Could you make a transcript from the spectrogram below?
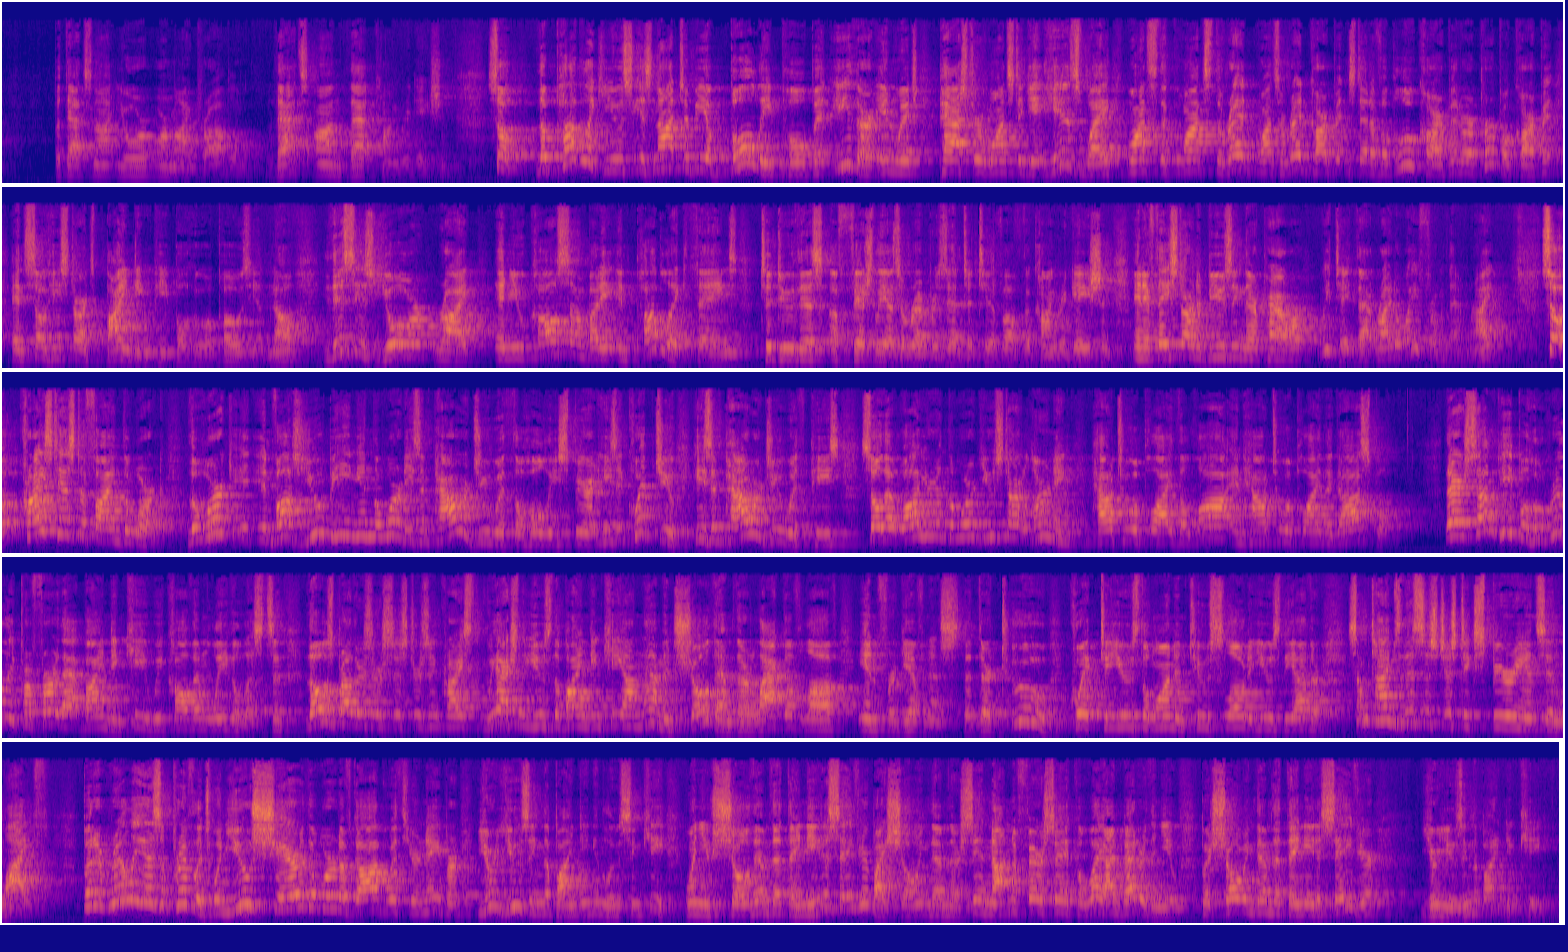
But that's not your or my problem. That's on that congregation. So the public use is not to be a bully pulpit either, in which pastor wants to get his way, wants the wants the red wants a red carpet instead of a blue carpet or a purple carpet, and so he starts binding people who oppose him. No, this is your right, and you call somebody in public things to do this officially as a representative of the congregation. And if they start abusing their power, we take that right away from them, right? So Christ has defined the work. The work it involves you being in the Word. He's empowered you with the Holy Spirit. He's equipped you. He's empowered you with peace so that while you're in the Word, you start learning how to apply the law and how to apply the gospel. There are some people who really prefer that binding key. We call them legalists. And those brothers or sisters in Christ, we actually use the binding key on them and show them their lack of love in forgiveness. That they're too quick to use the one and too slow to use the other. Sometimes this is just experience in life. But it really is a privilege. When you share the Word of God with your neighbor, you're using the binding and loosing key. When you show them that they need a Savior by showing them their sin, not in a pharisaical way, I'm better than you, but showing them that they need a Savior, you're using the binding key.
